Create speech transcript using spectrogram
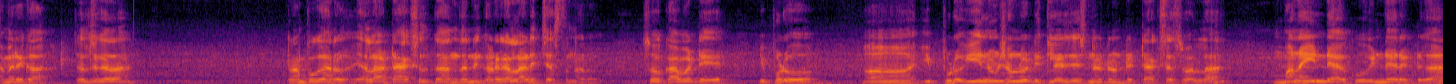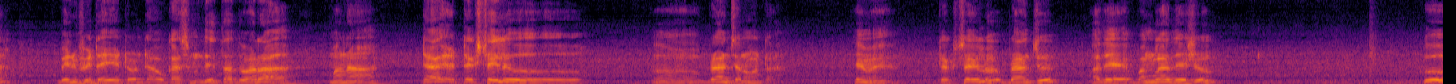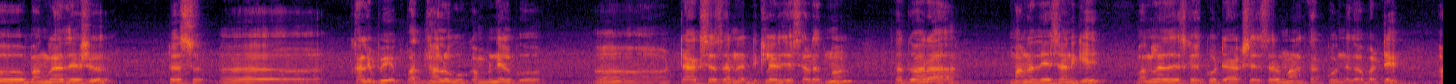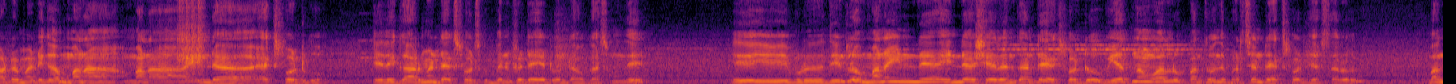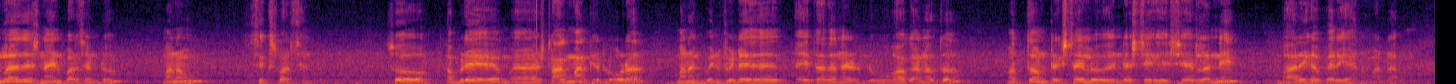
America. తెలుసు కదా? Trump గారు ఎలా ట్యాక్సులతో అందరినీ గడగల్లాడిచ్చేస్తున్నారు సో కాబట్టి ఇప్పుడు ఇప్పుడు ఈ నిమిషంలో డిక్లేర్ చేసినటువంటి ట్యాక్సెస్ వల్ల మన ఇండియాకు ఇండైరెక్ట్గా బెనిఫిట్ అయ్యేటువంటి అవకాశం ఉంది. తద్వారా మన ట్యా టెక్స్టైల్ బ్రాంచ్ అనమాట ఏమే? టెక్స్టైల్ బ్రాంచ్ అదే బంగ్లాదేశు బంగ్లాదేశ్ ప్లస్ కలిపి పద్నాలుగు కంపెనీలకు ట్యాక్సెస్ అనేది డిక్లేర్ చేశాడు అతను. తద్వారా మన దేశానికి బంగ్లాదేశ్కి ఎక్కువ ట్యాక్స్ చేశారు మనకు తక్కువ ఉంది కాబట్టి ఆటోమేటిక్గా మన మన ఇండియా ఎక్స్పోర్ట్కు ఏది గార్మెంట్ ఎక్స్పోర్ట్స్కి బెనిఫిట్ అయ్యేటువంటి అవకాశం ఉంది. ఈ ఇప్పుడు దీంట్లో మన ఇండియా ఇండియా షేర్ ఎంత అంటే ఎక్స్పోర్ట్ వియత్నాం వాళ్ళు పంతొమ్మిది పర్సెంట్ ఎక్స్పోర్ట్ చేస్తారు. బంగ్లాదేశ్ నైన్ పర్సెంట్ మనం సిక్స్ పర్సెంట్. సో అప్పుడే స్టాక్ మార్కెట్లు కూడా మనకు బెనిఫిట్ అవుతుంది అనేటువంటి ఊహాగానాలతో మొత్తం టెక్స్టైల్ ఇండస్ట్రీ షేర్లన్నీ భారీగా పెరిగాయి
